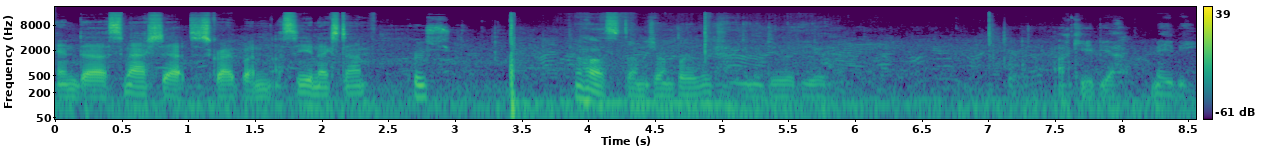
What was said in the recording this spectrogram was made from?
and uh, smash that subscribe button. I'll see you next time. Peace. Oh, stumpjumper. What are you gonna do with you? I'll keep ya. Maybe.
